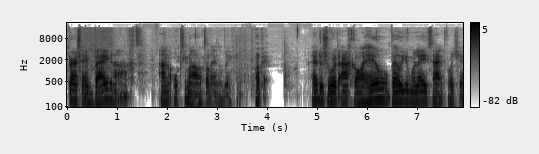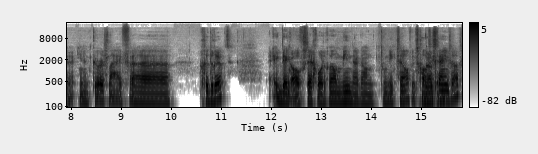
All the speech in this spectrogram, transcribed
per se bijdraagt aan een optimale talentontwikkeling. Oké. dus je wordt eigenlijk al heel, op heel jonge leeftijd word je in een keurslijf uh, gedrukt. Ik denk overigens tegenwoordig wel minder dan toen ik zelf in het schoolsysteem zat.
